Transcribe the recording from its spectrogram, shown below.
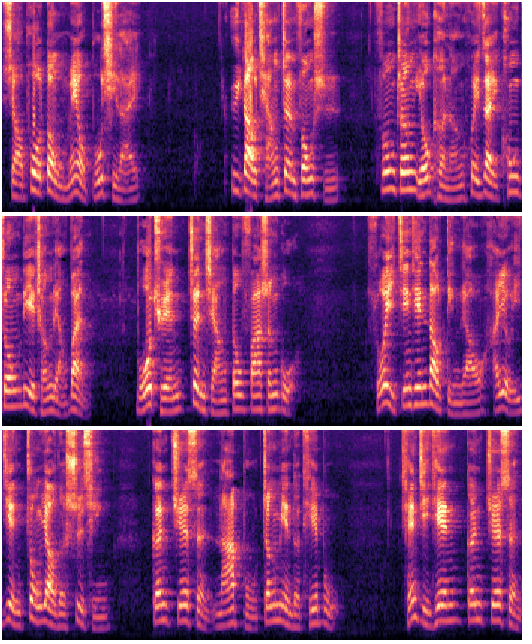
小破洞没有补起来，遇到强阵风时，风筝有可能会在空中裂成两半，驳旋、震响都发生过。所以今天到顶寮还有一件重要的事情，跟 Jason 拿补针面的贴布。前几天跟 Jason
